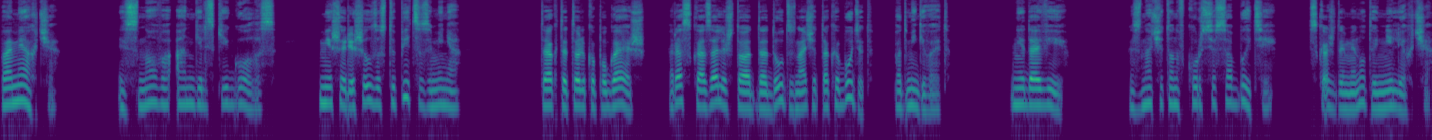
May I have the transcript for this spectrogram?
помягче». И снова ангельский голос. Миша решил заступиться за меня. «Так ты только пугаешь. Раз сказали, что отдадут, значит, так и будет», — подмигивает. «Не дави». Значит, он в курсе событий. С каждой минутой не легче.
